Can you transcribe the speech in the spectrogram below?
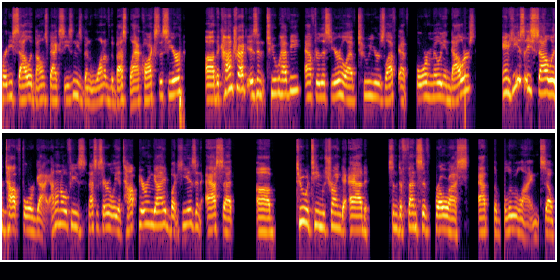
pretty solid bounce back season. He's been one of the best Blackhawks this year. Uh, the contract isn't too heavy after this year. He'll have two years left at $4 million. And he's a solid top four guy. I don't know if he's necessarily a top pairing guy, but he is an asset uh, to a team who's trying to add some defensive prowess at the blue line. So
